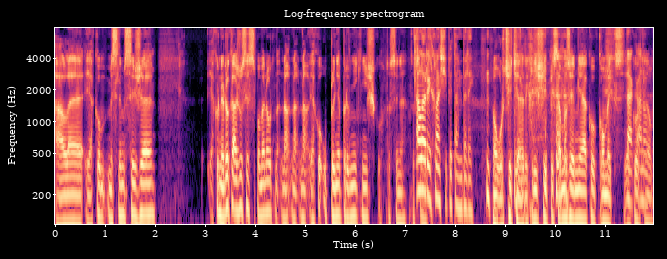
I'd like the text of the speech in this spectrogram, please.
ale jako myslím si, že jako nedokážu si vzpomenout na, na, na, na jako úplně první knížku. To si ne. To Ale si rychlé šípy tam byly. No určitě, rychlé šípy samozřejmě jako komiks. Tak jako, ano. No.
